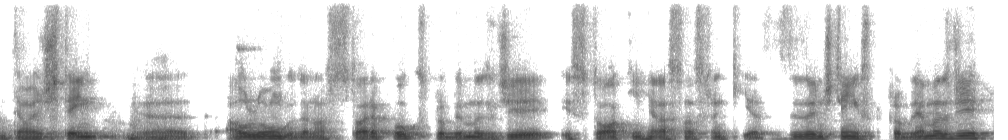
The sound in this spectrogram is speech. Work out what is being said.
Então, a gente tem, ao longo da nossa história, poucos problemas de estoque em relação às franquias. Às vezes, a gente tem problemas de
